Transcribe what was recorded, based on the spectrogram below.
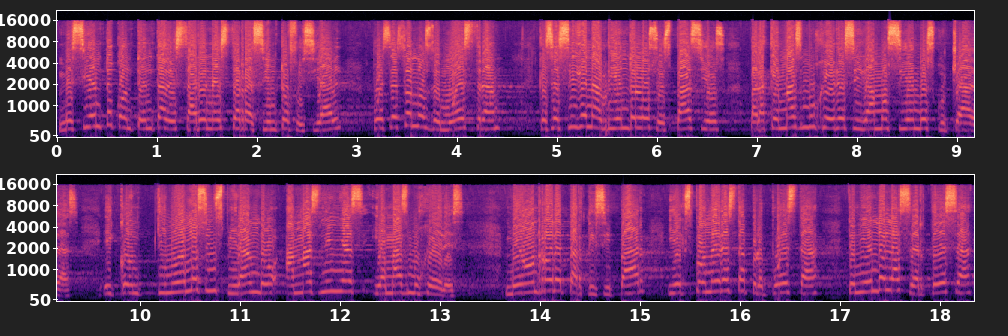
Me siento contenta de estar en este recinto oficial, pues eso nos demuestra que se siguen abriendo los espacios para que más mujeres sigamos siendo escuchadas y continuemos inspirando a más niñas y a más mujeres. Me honro de participar y exponer esta propuesta teniendo la certeza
